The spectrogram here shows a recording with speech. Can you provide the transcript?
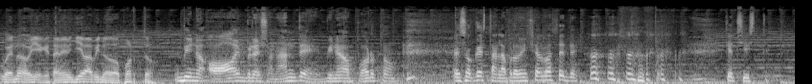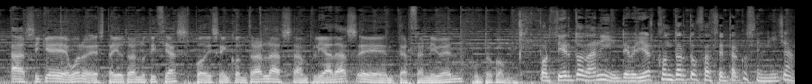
bueno, oye, que también lleva vino de Oporto. Vino, oh, impresionante, vino de Oporto. ¿Eso qué está en la provincia de Albacete? qué chiste. Así que bueno, esta y otras noticias podéis encontrarlas ampliadas en tercernivel.com. Por cierto, Dani, deberías contar tu faceta cocinilla.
